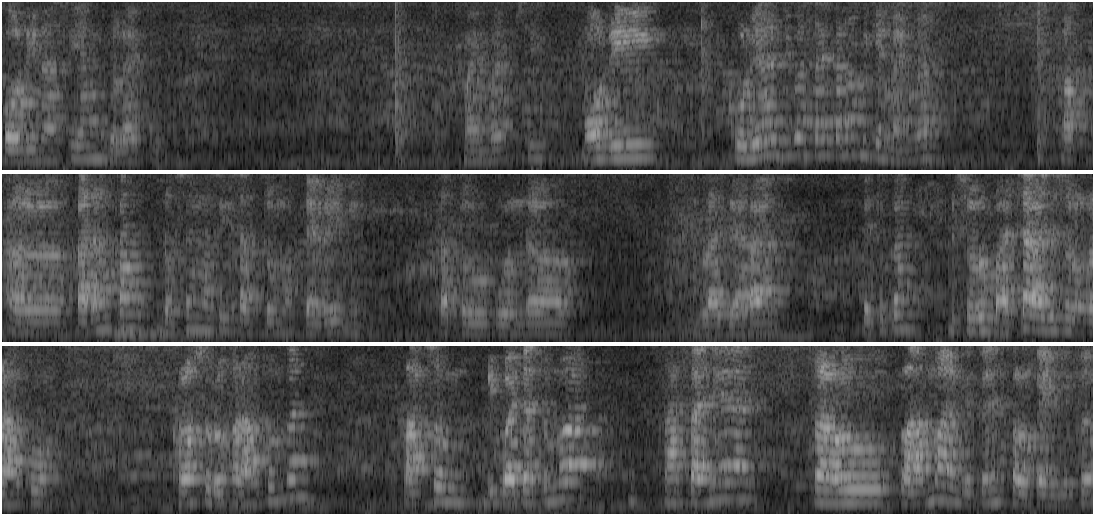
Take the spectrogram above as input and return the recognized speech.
koordinasi yang jelek gitu. Mind map sih. Mau di kuliah juga saya kadang bikin mind map. Mat- eh, kadang kan dosen ngasih satu materi nih satu bundel pembelajaran. Itu kan disuruh baca aja suruh ngerangkum. Kalau suruh ngerangkum kan langsung dibaca semua rasanya terlalu lama gitu ya kalau kayak gitu.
